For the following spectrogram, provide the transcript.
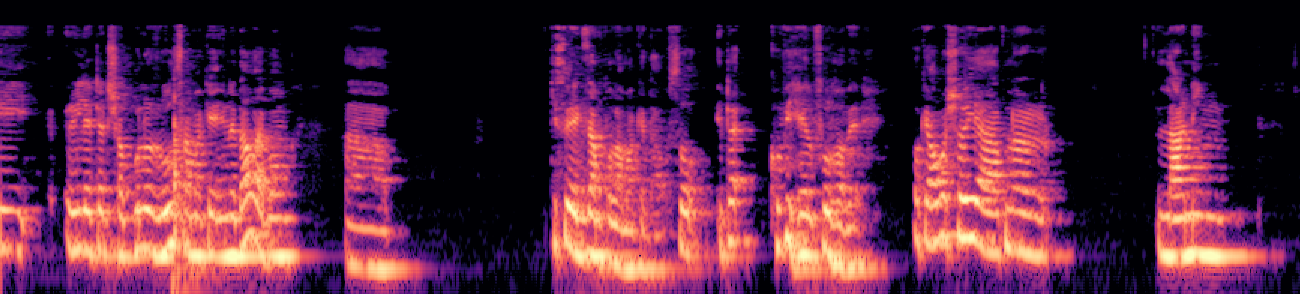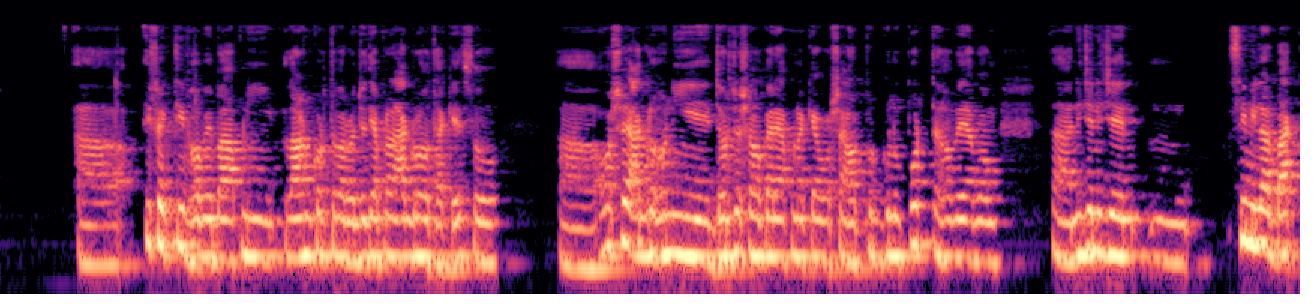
এই রিলেটেড সবগুলো রুলস আমাকে এনে দাও এবং কিছু এক্সাম্পল আমাকে দাও। সো এটা খুবই হেল্পফুল হবে। ওকে অবশ্যই আপনার লার্নিং ইফেক্টিভ হবে বা আপনি লার্ন করতে পারবেন যদি আপনার আগ্রহ থাকে। সো অবশ্যই আগ্রহ নিয়ে ধৈর্য সহকারে আপনাকে অবশ্যই আউটপুটগুলো পড়তে হবে এবং নিজে নিজে সিমিলার বাক্য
